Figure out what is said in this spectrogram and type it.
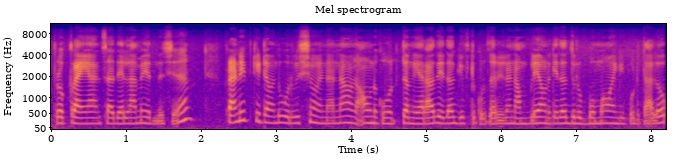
அப்புறம் க்ரையான்ஸ் அது எல்லாமே இருந்துச்சு. பிரணீத் கிட்ட வந்து ஒரு விஷயம் என்னென்னா அவனுக்கு ஒருத்தவங்க யாராவது ஏதாவது கிஃப்ட் கொடுத்தாலும் இல்லை நம்மளே அவனுக்கு ஏதாவது ஒரு பொம்மை வாங்கி கொடுத்தாலோ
